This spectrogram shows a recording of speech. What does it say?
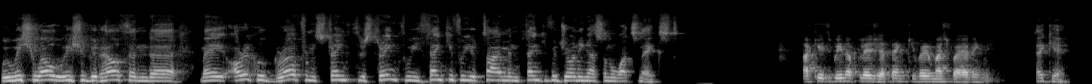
We wish you well, we wish you good health, and uh, may Oracle grow from strength to strength. We thank you for your time and thank you for joining us on What's Next. Aki, it's been a pleasure. Thank you very much for having me. Take care.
